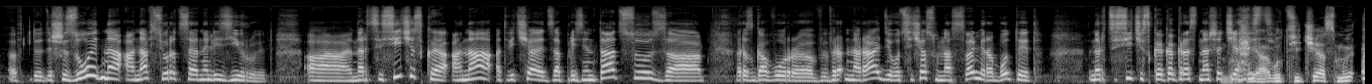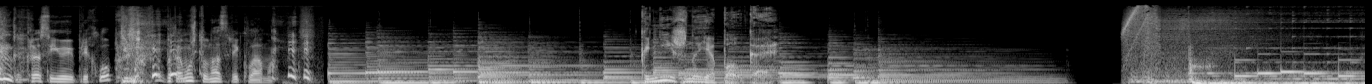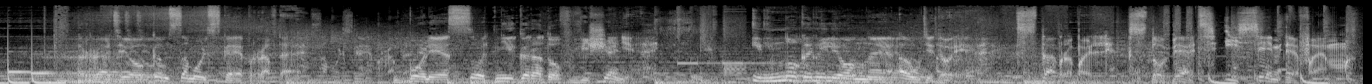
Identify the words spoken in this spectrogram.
шизоидная, она все рационализирует. А нарциссическая, она отвечает за презентацию, за разговор на радио. Вот сейчас у нас с вами работает нарциссическая как раз наша часть. А вот сейчас мы как раз ее и прихлопнем, потому что у нас реклама. Книжная полка. Радио Комсомольская правда". Более сотни городов вещания и многомиллионная аудитория. Ставрополь 105 и 7 FM.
